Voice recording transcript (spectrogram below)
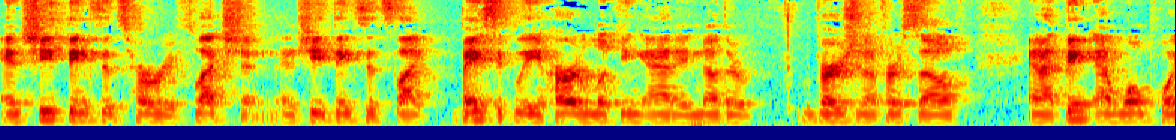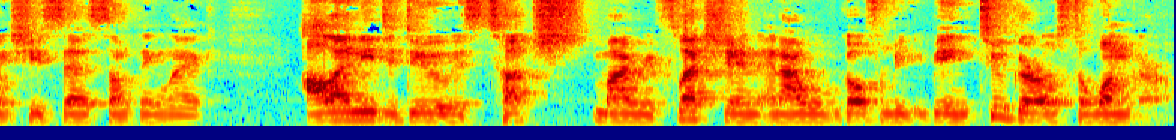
and she thinks it's her reflection, and she thinks it's like basically her looking at another version of herself. And I think at one point she says something like, all I need to do is touch my reflection, and I will go from be- being two girls to one girl.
